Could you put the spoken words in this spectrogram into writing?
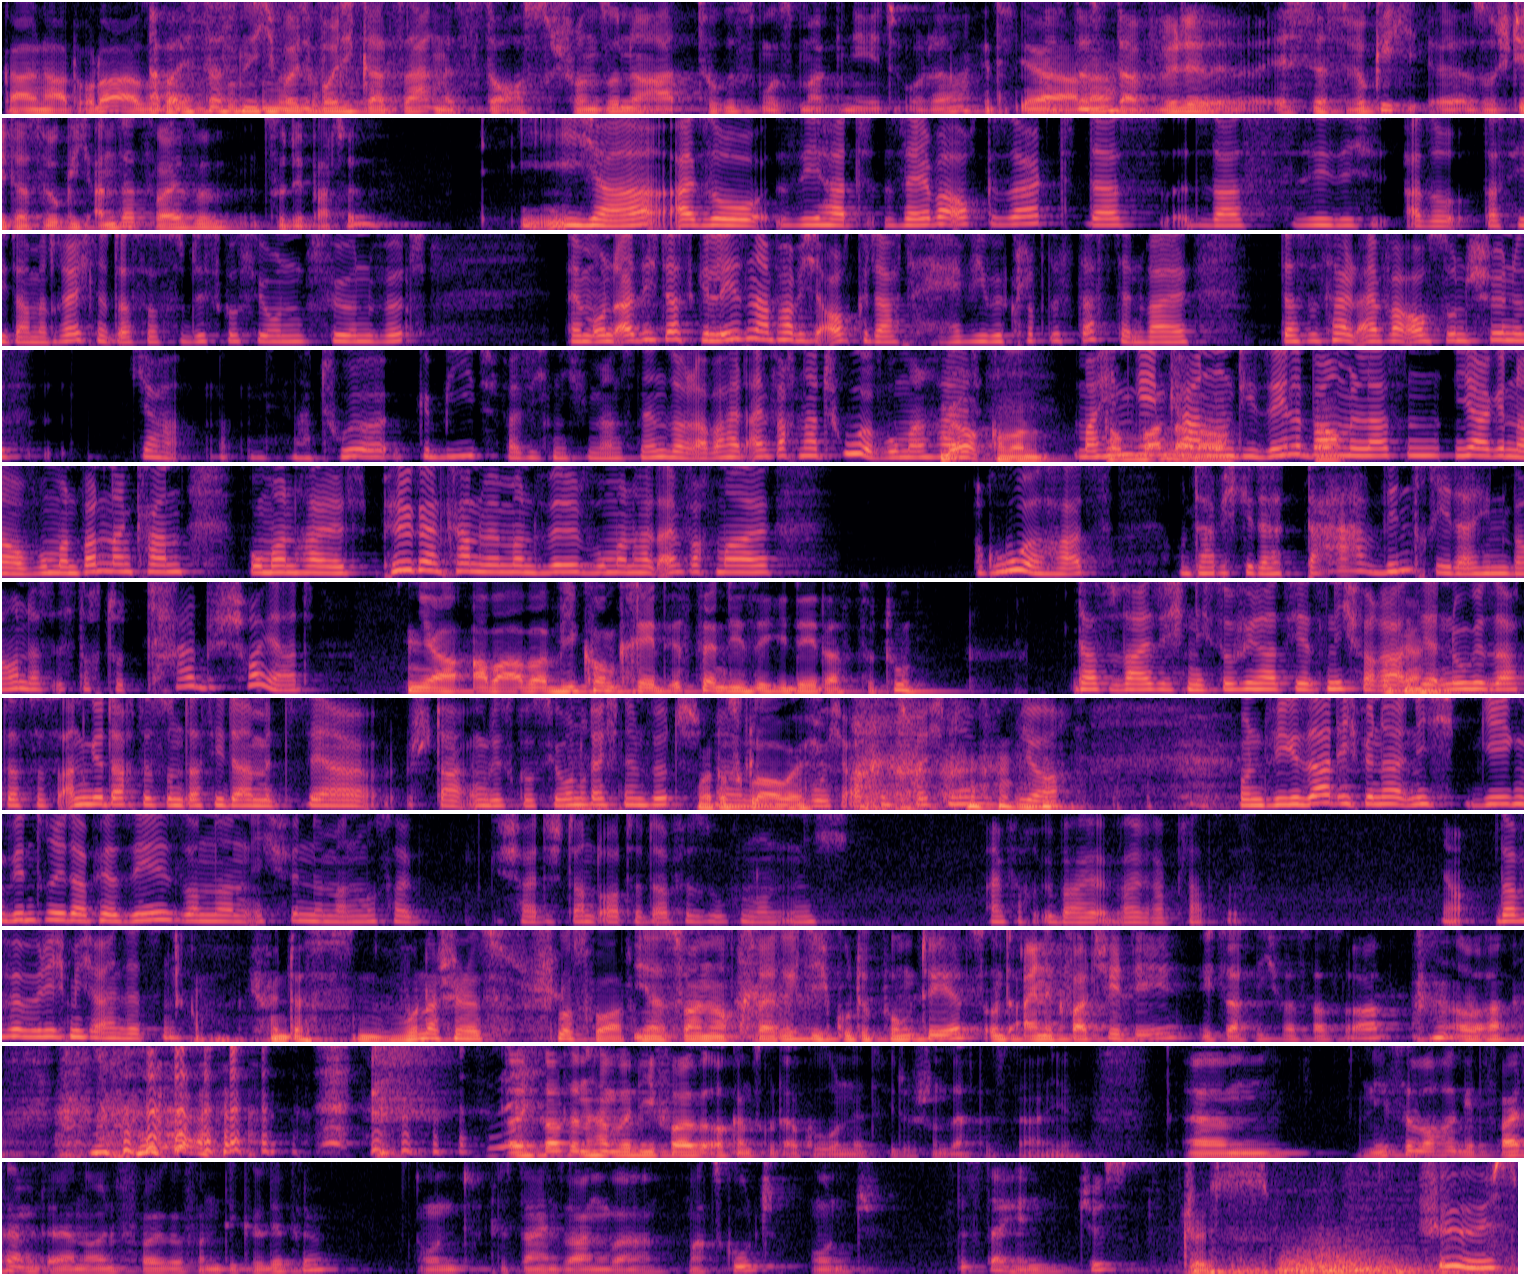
Gallenhardt, oder? Also Aber ist das, das nicht, wollte, wollte ich gerade sagen, das ist doch auch schon so eine Art Tourismusmagnet, oder? Ja, also das, ne? da würde, ist das wirklich, also steht das wirklich ansatzweise zur Debatte? Ja, also sie hat selber auch gesagt, dass, dass sie sich, also dass sie damit rechnet, dass das zu Diskussionen führen wird. Ähm, und als ich das gelesen habe, habe ich auch gedacht, hä, wie bekloppt ist das denn? Weil das ist halt einfach auch so ein schönes ja, Naturgebiet, weiß ich nicht, wie man es nennen soll, aber halt einfach Natur, wo man halt ja, man mal hingehen kann auch. und die Seele baumeln ja. lassen. Ja, genau, wo man wandern kann, wo man halt pilgern kann, wenn man will, wo man halt einfach mal Ruhe hat. Und da habe ich gedacht, da Windräder hinbauen, das ist doch total bescheuert. Ja, aber, aber wie konkret ist denn diese Idee, das zu tun? Das weiß ich nicht. So viel hat sie jetzt nicht verraten. Okay. Sie hat nur gesagt, dass das angedacht ist und dass sie da mit sehr starken Diskussionen rechnen wird. Ja, das glaube ich. Wo ich auch mit rechne. ja. Und wie gesagt, ich bin halt nicht gegen Windräder per se, sondern ich finde, man muss halt gescheite Standorte dafür suchen und nicht einfach überall, weil gerade Platz ist. Ja, dafür würde ich mich einsetzen. Ich finde, das ist ein wunderschönes Schlusswort. Ja, es waren noch zwei richtig gute Punkte jetzt und eine Quatschidee. Ich sag nicht, was was war, aber. aber ich glaube, dann haben wir die Folge auch ganz gut abgerundet, wie du schon sagtest, Daniel. Ähm, nächste Woche geht es weiter mit einer neuen Folge von Dicke Lippe. Und bis dahin sagen wir, macht's gut und bis dahin. Tschüss. Tschüss. Tschüss.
